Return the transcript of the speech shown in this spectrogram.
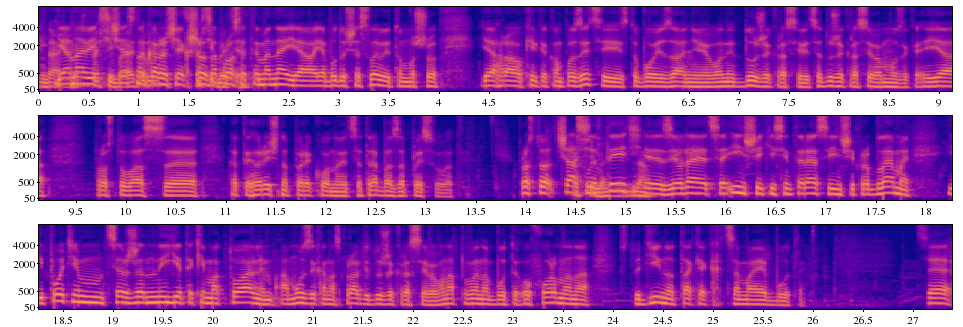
Да, я навіть, спасибо. чесно Это кажучи, якщо спасибо запросите тебе. мене, я, я буду щасливий, тому що я грав кілька композицій з тобою з Анією. Вони дуже красиві. Це дуже красива музика. І я просто вас е, категорично переконую, це треба записувати. Просто час Спасибо, летить, да. з'являються інші якісь інтереси, інші проблеми, і потім це вже не є таким актуальним, а музика насправді дуже красива. Вона повинна бути оформлена студійно, так як це має бути. Це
